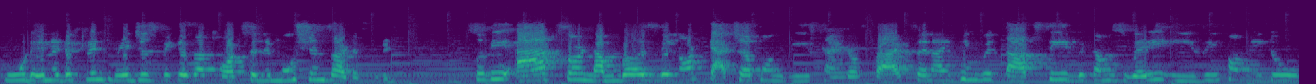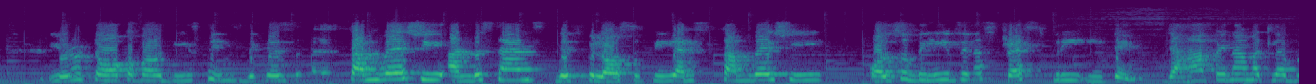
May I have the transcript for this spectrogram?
food in a different way just because our thoughts and emotions are different So the apps or numbers will not catch up on these kind of facts. And I think with Tapsi, it becomes very easy for me to, you know, talk about these things because somewhere she understands this philosophy and somewhere she also believes in a stress free eating जहाँ पे ना मतलब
